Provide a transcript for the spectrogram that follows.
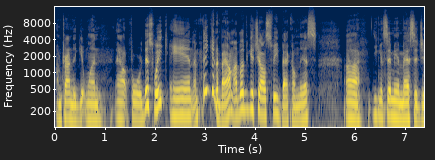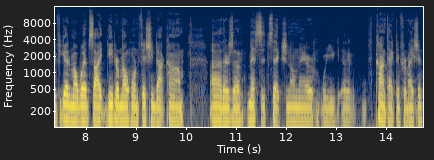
I'm trying to get one out for this week, and I'm thinking about. I'd love to get y'all's feedback on this. Uh, you can send me a message if you go to my website, DieterMelhornFishing.com. Uh, there's a message section on there where you uh, contact information.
